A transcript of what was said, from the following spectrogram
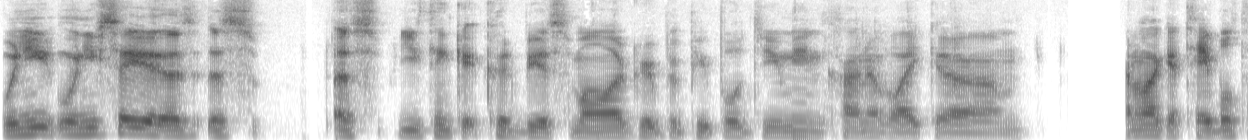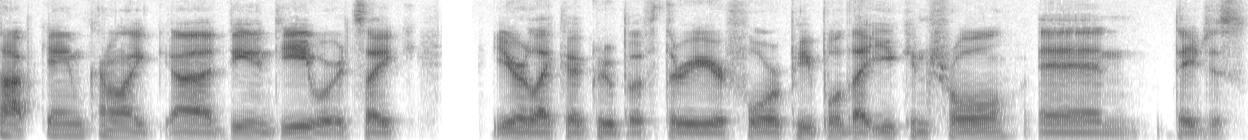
When you when you say as as as you think it could be a smaller group of people, do you mean kind of like um kind of like a tabletop game, kind of like uh, D and D, where it's like you're like a group of three or four people that you control, and they just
